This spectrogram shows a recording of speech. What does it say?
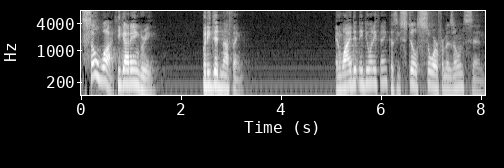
so what? He got angry, but he did nothing. And why didn't he do anything? Because he's still sore from his own sin.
